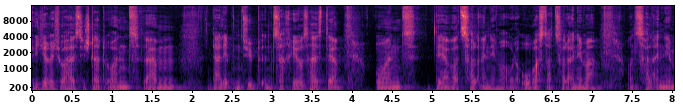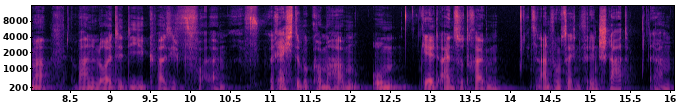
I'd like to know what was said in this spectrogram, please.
Jericho heißt die Stadt, und ähm, da lebt ein Typ, in Zachäus heißt der, und der war Zolleinnehmer oder oberster Zolleinnehmer. Und Zolleinnehmer waren Leute, die quasi ähm, Rechte bekommen haben, um Geld einzutreiben, jetzt in Anführungszeichen für den Staat. Ähm,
